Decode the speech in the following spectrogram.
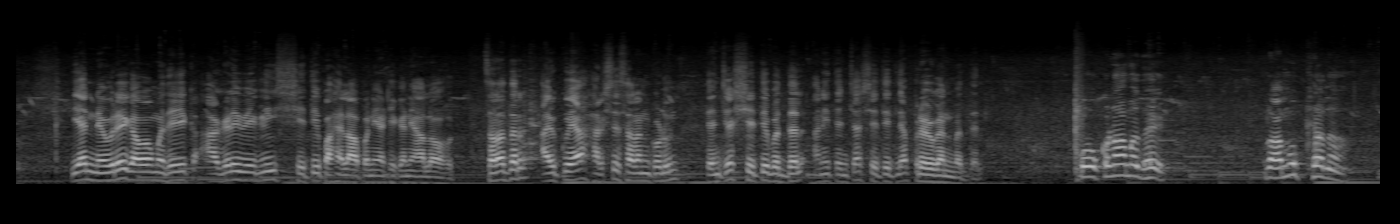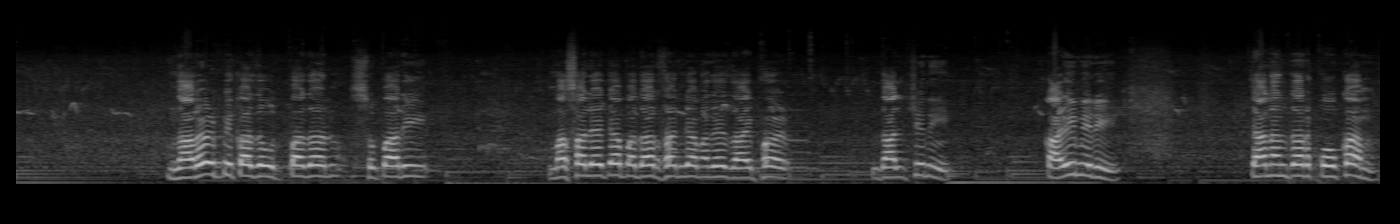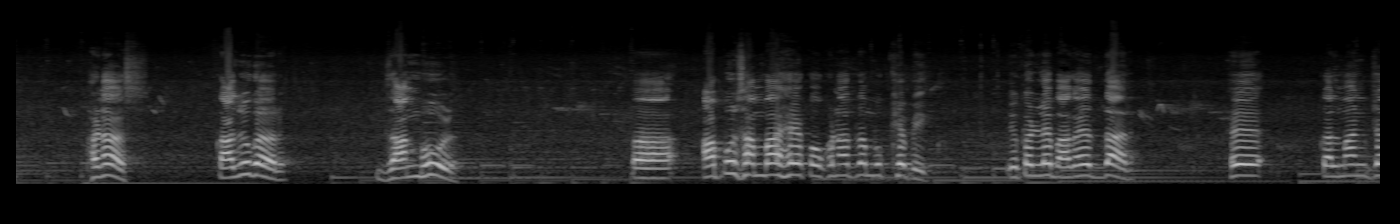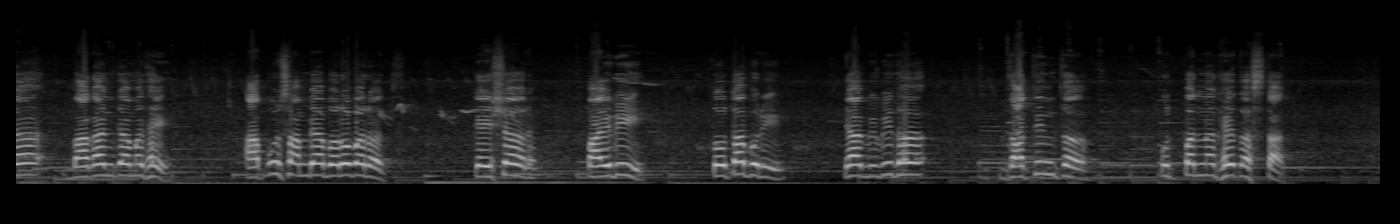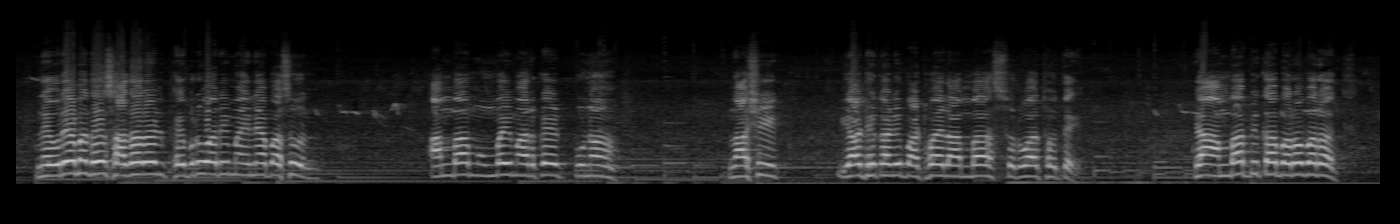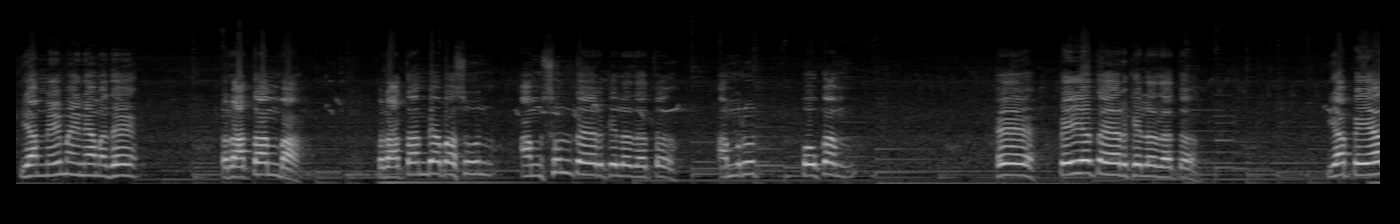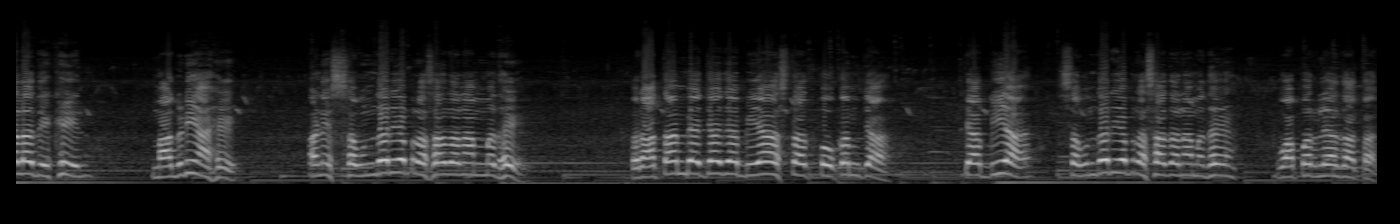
या नेवरे गावामध्ये एक आगळी वेगळी शेती पाहायला आपण या ठिकाणी आलो आहोत. चला तर ऐकूया हर्षे सरांकडून त्यांच्या शेतीबद्दल आणि त्यांच्या शेतीतल्या प्रयोगांबद्दल. कोकणामध्ये प्रामुख्यानं नारळ पिकाचं उत्पादन सुपारी मसाल्याच्या पदार्थांच्यामध्ये जायफळ दालचिनी काळी मिरी त्यानंतर कोकम फणस काजूगर जांभूळ आपूस आंबा हे कोकणातलं मुख्य पीक. इकडले बागायतदार हे कलमांच्या बागांच्यामध्ये आपूस आंब्याबरोबरच केशर पायरी तोतापुरी या विविध जातींचं उत्पन्न घेत असतात. नेवऱ्यामध्ये साधारण फेब्रुवारी महिन्यापासून आंबा मुंबई मार्केट पुणे नाशिक या ठिकाणी पाठवायला आंबा सुरुवात होते. या आंबा पिकाबरोबरच या मे महिन्यामध्ये रातांबा रातांब्यापासून आमसूल तयार केलं जातं. अमृत कोकम हे पेय तयार केलं जातं. या पेयाला देखील मागणी आहे आणि सौंदर्य प्रसाधनांमध्ये रातांब्याच्या ज्या बिया असतात कोकमच्या त्या बिया सौंदर्य प्रसाधनामध्ये वापरल्या जातात.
